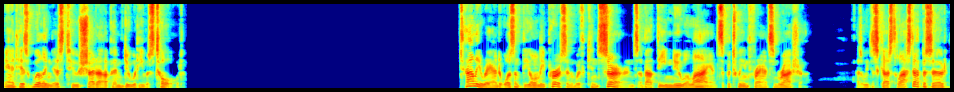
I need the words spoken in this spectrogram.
and his willingness to shut up and do what he was told. Talleyrand wasn't the only person with concerns about the new alliance between France and Russia. As we discussed last episode,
